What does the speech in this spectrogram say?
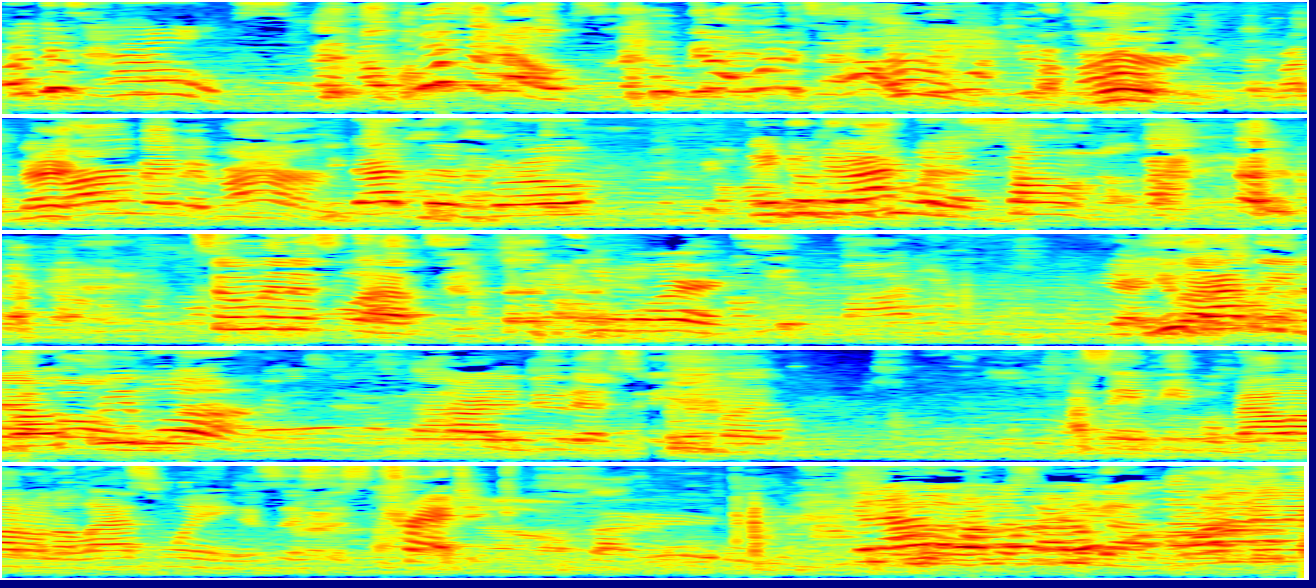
But this helps. Of course it helps. We don't want it to help. We ah. want you to burn. my neck. Burn, baby, burn. You got this, bro. Think of it as you in a sauna. Two minutes left. Teamwork. yeah, you, You gotta got clean this, that bro. bone. Three more. Sorry to do that to you, but I seen people bow out on the last wing. It's, it's, it's tragic. Can I have one more time you milk? got? One minute,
